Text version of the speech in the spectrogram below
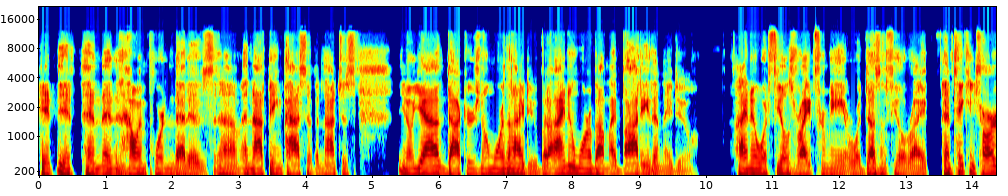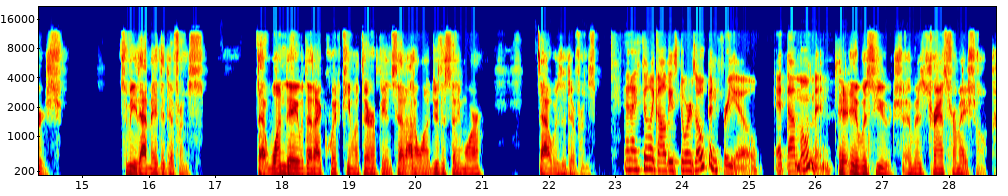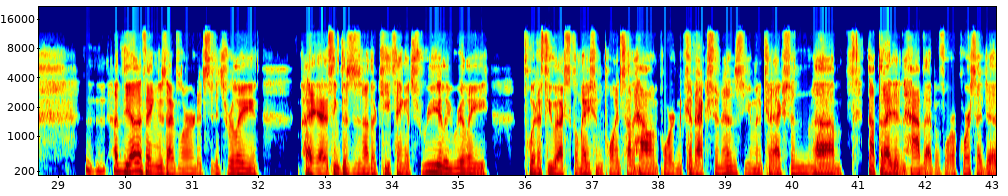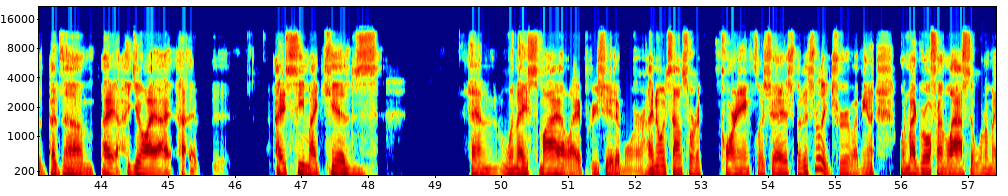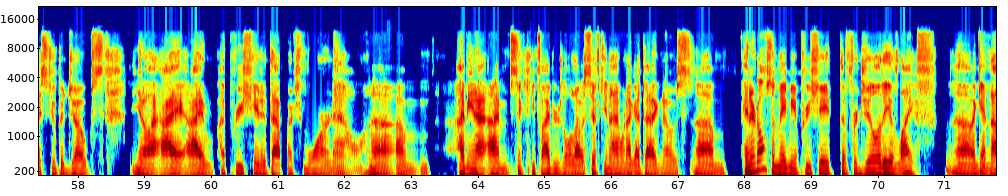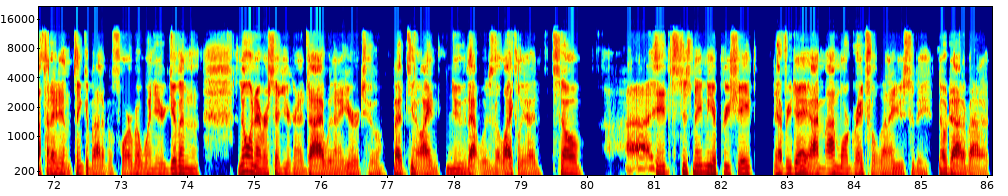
It, it and, and how important that is, um, and not being passive and not just, you know, yeah, doctors know more than I do, but I know more about my body than they do. I know what feels right for me or what doesn't feel right. And taking charge, to me, that made the difference. That one day that I quit chemotherapy and said, I don't want to do this anymore, that was the difference. And I feel like all these doors opened for you at that moment. It, it was huge. It was transformational. The other thing is I've learned it's it's really I, I think this is another key thing. It's really, really put a few exclamation points on how important connection is, human connection. Um, not that I didn't have that before, of course I did, but um, I, I, you know, I, I, I see my kids and when they smile, I appreciate it more. I know it sounds sort of corny and cliche but it's really true. I mean, when my girlfriend laughs at one of my stupid jokes, you know, I I appreciate it that much more now. Um, I mean, I, am 65 years old. I was 59 when I got diagnosed. Um, and it also made me appreciate the fragility of life. Uh, again, not that I didn't think about it before, but when you're given, no one ever said you're going to die within a year or two, but you know, I knew that was the likelihood. So uh, it's just made me appreciate every day. I'm I'm more grateful than I used to be. No doubt about it.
